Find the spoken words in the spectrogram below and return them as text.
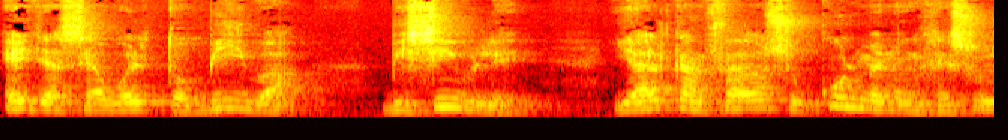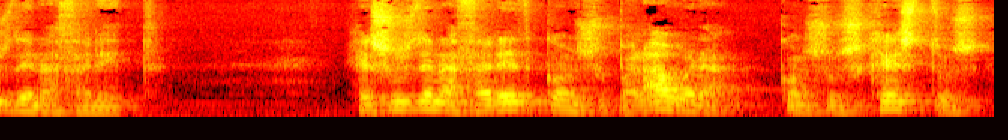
Ella se ha vuelto viva, visible y ha alcanzado su culmen en Jesús de Nazaret. Jesús de Nazaret con su palabra, con sus gestos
